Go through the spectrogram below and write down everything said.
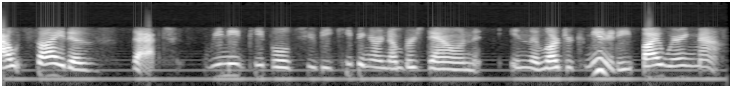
outside of that. We need people to be keeping our numbers down in the larger community by wearing masks,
